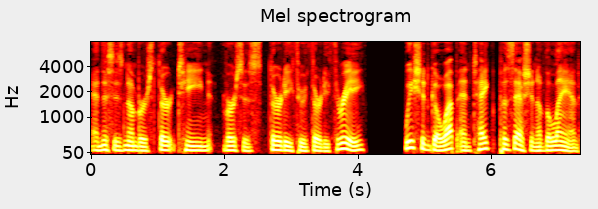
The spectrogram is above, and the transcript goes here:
and this is Numbers 13, verses 30 through 33, we should go up and take possession of the land,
